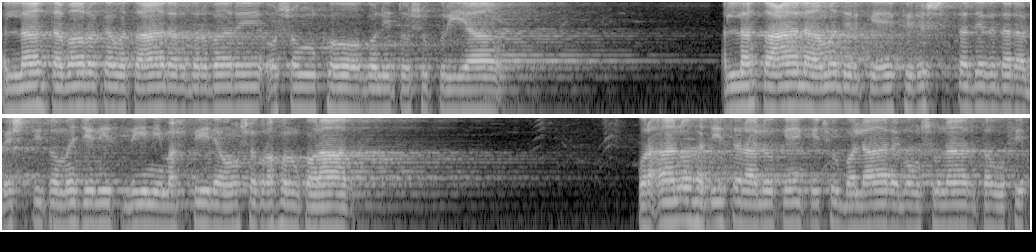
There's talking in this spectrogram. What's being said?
আল্লাহ তাবারকা তাআলার দরবারে অসংখ্য গণিত শুক্রিয়া। আল্লাহ তাআলা আমাদেরকে ফেরেশতাদের দ্বারা বেষ্টিত মজলিস, দিনী মাহফিলে অংশগ্রহণ করার। কোরআন ও হাদিসের আলোকে কিছু বলার এবং শোনার তৌফিক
